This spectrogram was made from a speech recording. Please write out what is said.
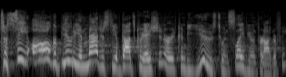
to see all the beauty and majesty of God's creation, or it can be used to enslave you in pornography.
